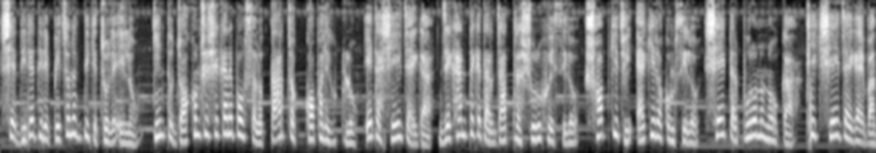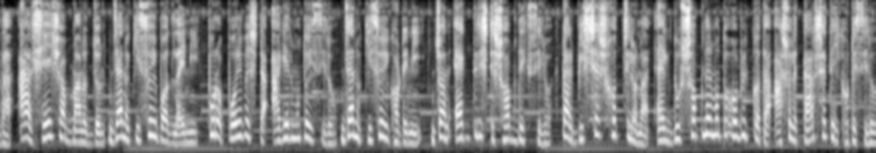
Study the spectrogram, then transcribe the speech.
সে ধীরে ধীরে পেছনের দিকে চলে এলো। কিন্তু যখন সে সেখানে পৌঁছালো, তার চোখ কপালে উঠল। এটা সেই জায়গা যেখান থেকে তার যাত্রা শুরু হয়েছিল। সবকিছুই একই রকম ছিল। সেই তার পুরনো নৌকা, ঠিক সেই জায়গায় বাধা, আর সেই সব মানুষজন যেন কিছুই বদলায়নি। পুরো পরিবেশটা আগের মতোই ছিল, যেন কিছুই ঘটেনি। জন এক দৃষ্টে সব দেখছিল। তার বিশ্বাস হচ্ছিল না, এক দুঃস্বপ্নের মতো অভিজ্ঞতা আসলে তার সাথেই ঘটেছিল।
